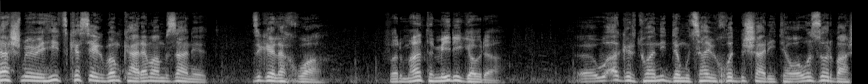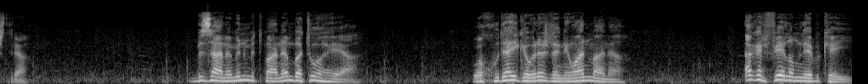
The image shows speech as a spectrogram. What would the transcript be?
ناشمەوێ هیچ کەسێک بەم کارەمان بزانێت جگە لە خوا. فەرمانتە میری گەورە. وە ئەگەر توانیت دەموچاوی خۆت بشاریتەوە ئەوە زۆر باشترە. بزانە من متمانەم بە تۆ هەیە و خودای گەورەش لە نێوانمانە. ئەگەر فێڵم لێ بکەی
